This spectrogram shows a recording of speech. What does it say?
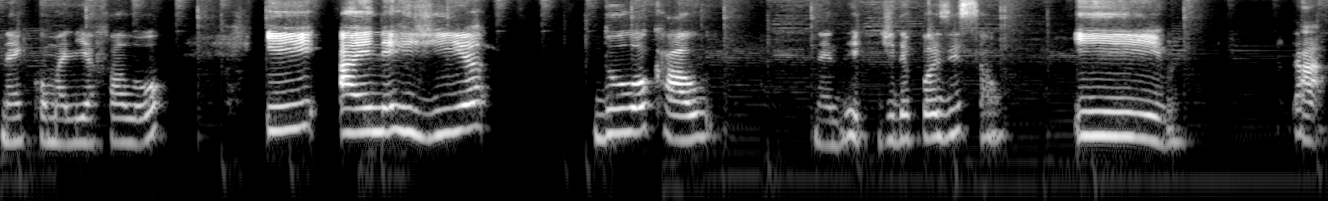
né, como a Lia falou, e a energia do local né, de, de deposição. E tá,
